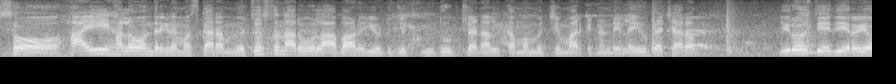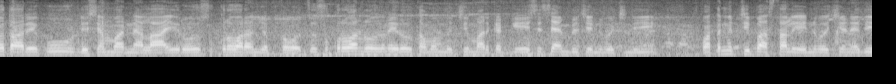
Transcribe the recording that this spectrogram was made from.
సో హాయ్ హలో అందరికీ నమస్కారం. మీరు చూస్తున్నారు లాభాను యూట్యూబ్ యూట్యూబ్ ఛానల్ ఖమ్మం వచ్చి మార్కెట్ నుండి లైవ్ ప్రచారం. ఈరోజు తేదీ ఇరవయో తారీఖు డిసెంబర్ నెల. ఈరోజు శుక్రవారం అని చెప్పుకోవచ్చు. శుక్రవారం రోజున ఈరోజు ఖమ్మం మిర్చి మార్కెట్కి ఏసీ శాంపిల్స్ ఎన్ని వచ్చినాయి కొత్త మిర్చి బస్తాలు ఎన్ని వచ్చాయి అనేది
